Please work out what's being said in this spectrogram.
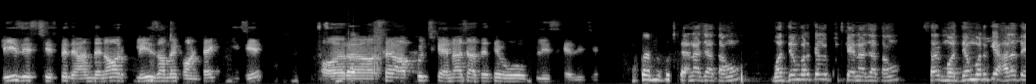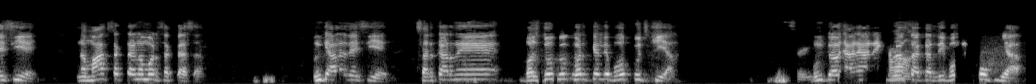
प्लीज़ इस चीज़ पे ध्यान देना और प्लीज़ हमें कांटेक्ट कीजिए। और सर आप कुछ कहना चाहते थे वो प्लीज़ कह दीजिए। सर मैं कुछ कहना चाहता हूँ मध्यम वर्ग के लिए कुछ कहना चाहता हूँ। सर मध्यम वर्ग की हालत ऐसी है। न मांग सकता है न मर सकता है सर। उनकी हालत ऐसी है। सरकार ने मजदूर वर्ग के लिए बहुत कुछ किया। उनको जाने आने की व्यवस्था हाँ। कर दी बहुत अच्छा किया।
